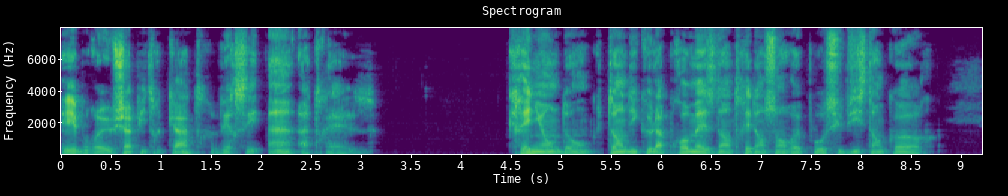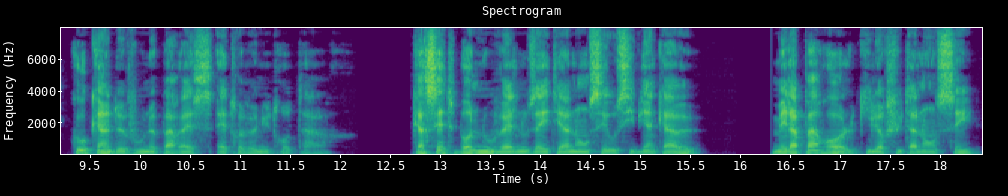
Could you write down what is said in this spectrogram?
Hébreux chapitre 4 versets 1 à 13 Craignons donc, tandis que la promesse d'entrer dans son repos subsiste encore, qu'aucun de vous ne paraisse être venu trop tard. Car cette bonne nouvelle nous a été annoncée aussi bien qu'à eux. Mais la parole qui leur fut annoncée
